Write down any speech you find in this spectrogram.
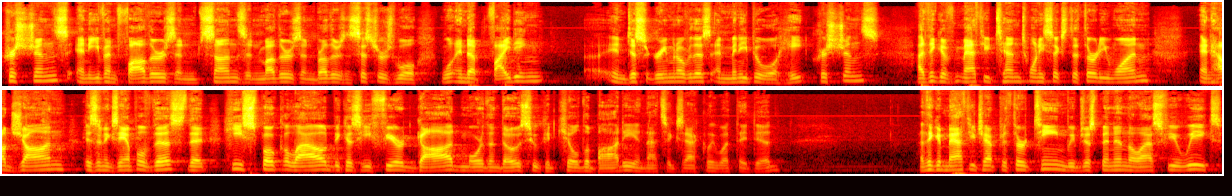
Christians, and even fathers and sons and mothers and brothers and sisters will, will end up fighting uh, in disagreement over this, and many people will hate Christians. I think of Matthew 10, 26 to 31, and how John is an example of this that he spoke aloud because he feared God more than those who could kill the body, and that's exactly what they did. I think in Matthew chapter 13, we've just been in the last few weeks,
